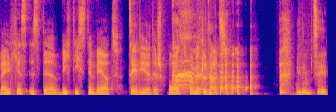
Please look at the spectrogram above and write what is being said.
Welches ist der wichtigste Wert, C. den dir der Sport vermittelt hat? In dem C.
